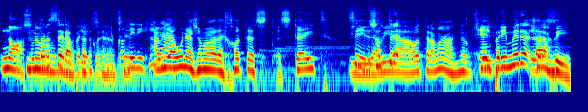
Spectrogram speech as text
No, su No, tercera no, película. tercera, Con dirigida. Había una llamada The Hottest State y Sí, sus había tre- otra más. ¿no? Sí, el primero, yo las vi.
